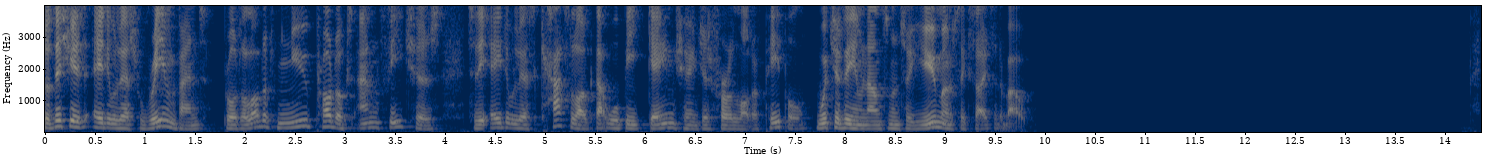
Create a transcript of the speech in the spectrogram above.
So this year's AWS reInvent brought a lot of new products and features to the AWS catalog that will be game changers for a lot of people. Which of the announcements are you most excited about?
